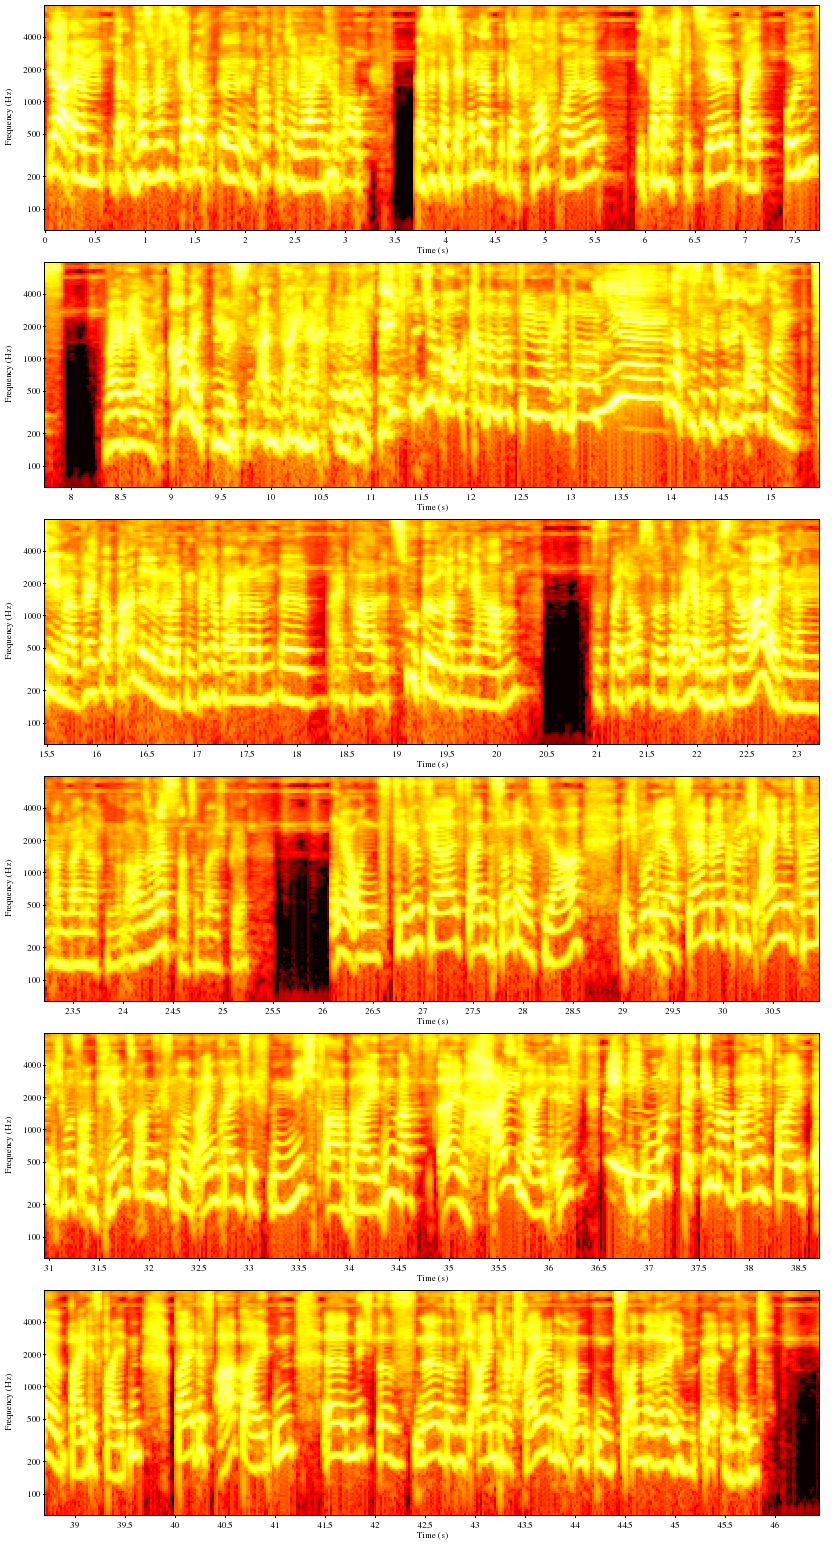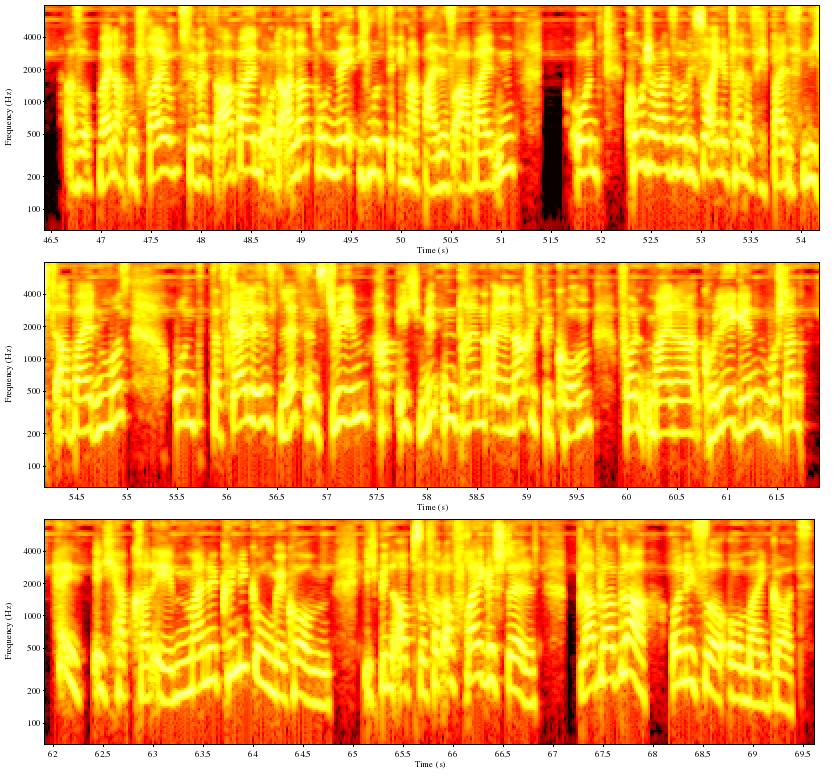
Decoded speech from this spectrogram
Ja, ähm, was, was ich gerade noch äh, im Kopf hatte, war einfach auch, dass sich das ja ändert mit der Vorfreude. Ich sag mal speziell bei uns, weil wir ja auch arbeiten müssen an Weihnachten, richtig? Ich habe auch gerade an das Thema gedacht. Ja, das ist natürlich auch so ein Thema. Vielleicht auch bei anderen Leuten, vielleicht auch bei anderen, äh, bei ein paar äh, Zuhörern, die wir haben. Das bei euch auch so ist. Aber ja, wir müssen ja auch arbeiten an, an Weihnachten und auch an Silvester zum Beispiel. Ja, und dieses Jahr ist ein besonderes Jahr. Ich wurde ja sehr merkwürdig eingeteilt. Ich muss am 24. und 31. nicht arbeiten, was ein Highlight ist. Ich musste immer beides bei, äh, beides beiden, beides arbeiten. Äh, nicht, dass, ne, dass ich einen Tag frei hätte und das andere äh, Event. Also Weihnachten frei und Silvester arbeiten oder andersrum. Nee, ich musste immer beides arbeiten. Und komischerweise wurde ich so eingeteilt, dass ich beides nicht arbeiten muss. Und das Geile ist, letzt im Stream habe ich mittendrin eine Nachricht bekommen von meiner Kollegin, wo stand, hey, ich habe gerade eben meine Kündigung bekommen. Ich bin ab sofort auch freigestellt. Bla bla bla. Und ich so, oh mein Gott.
